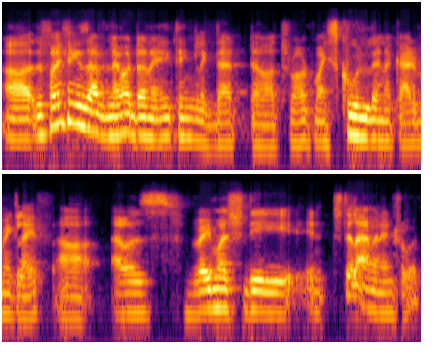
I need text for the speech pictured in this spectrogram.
Uh, the funny thing is, I've never done anything like that uh, throughout my school and academic life. Uh, I was very much the, in, still I'm an introvert,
